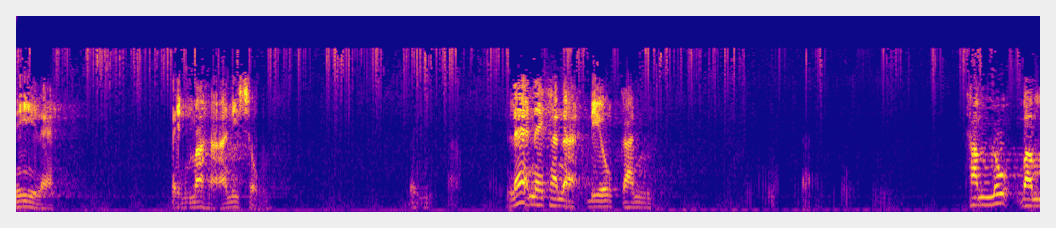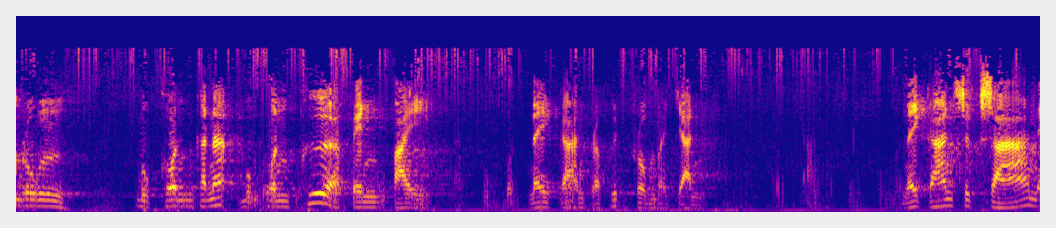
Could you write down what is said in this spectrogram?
นี่แหละ เป็นมหานิสงและในขณะเดียวกันทำนุบำรุงบุคคลคณะบุคคลเพื่อเป็นไปในการประพฤติพรหมจรรย์ ในการศึกษาใน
